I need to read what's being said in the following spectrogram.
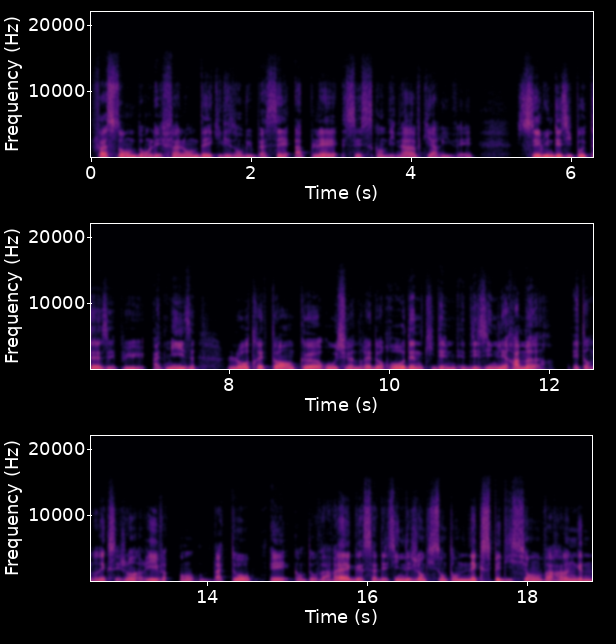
façon dont les Finlandais qui les ont vus passer appelaient ces Scandinaves qui arrivaient. C'est l'une des hypothèses les plus admises, l'autre étant que Russe viendrait de Roden qui désigne les rameurs, étant donné que ces gens arrivent en bateau. Et quant au Vareg, ça désigne les gens qui sont en expédition, Varangen,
